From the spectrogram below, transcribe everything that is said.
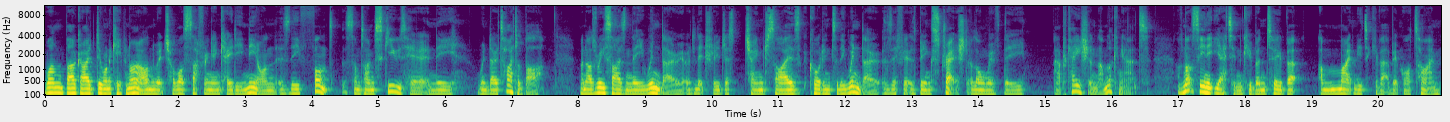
One bug I do want to keep an eye on, which I was suffering in KDE Neon, is the font sometimes skews here in the window title bar. When I was resizing the window, it would literally just change size according to the window, as if it was being stretched along with the application I'm looking at. I've not seen it yet in Kubuntu, but I might need to give that a bit more time.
